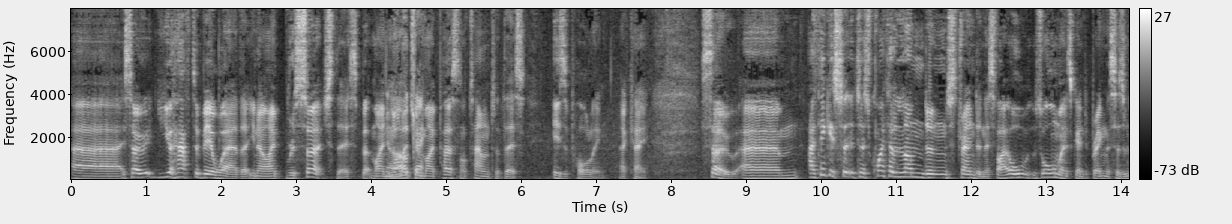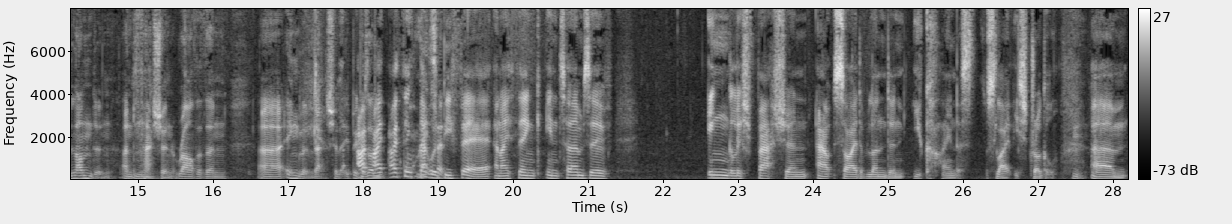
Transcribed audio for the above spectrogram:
uh, so you have to be aware that you know I researched this, but my Oh, knowledge okay. and my personal talent of this is appalling. Okay. So um, I think it's it's just quite a London strand in this. I was almost going to bring this as London and Mm. fashion rather than uh, England, actually, because I, I, I'm think that would be fair, and I think in terms of English fashion outside of London, you kind of s- slightly struggle. Hmm. Um,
